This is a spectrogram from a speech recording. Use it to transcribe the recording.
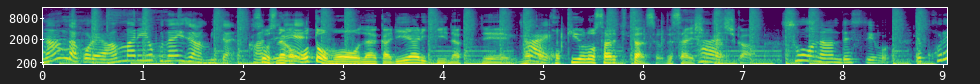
なんだこれあんまり良くないじゃんみたいなそう感じで。です。なんか音もなんかリアリティなくてなはい。んかこき下ろされてたんですよね最初はい。確か。そうなんですよ。でこれ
